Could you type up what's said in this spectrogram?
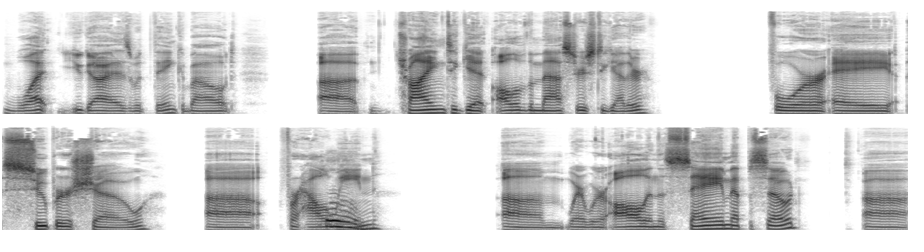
what you guys would think about uh trying to get all of the masters together for a super show uh for Halloween um where we're all in the same episode uh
